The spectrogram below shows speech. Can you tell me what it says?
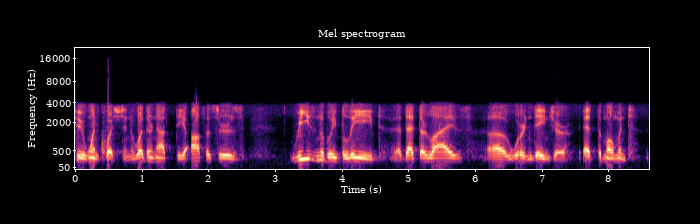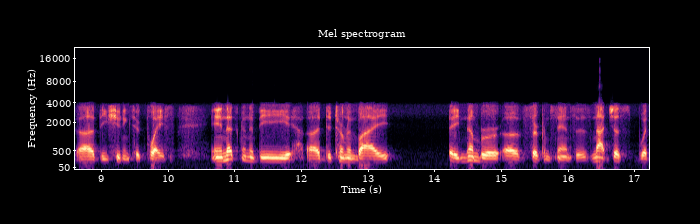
to one question whether or not the officers reasonably believed uh, that their lives uh, were in danger at the moment uh, the shooting took place. And that's going to be uh, determined by a number of circumstances, not just what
